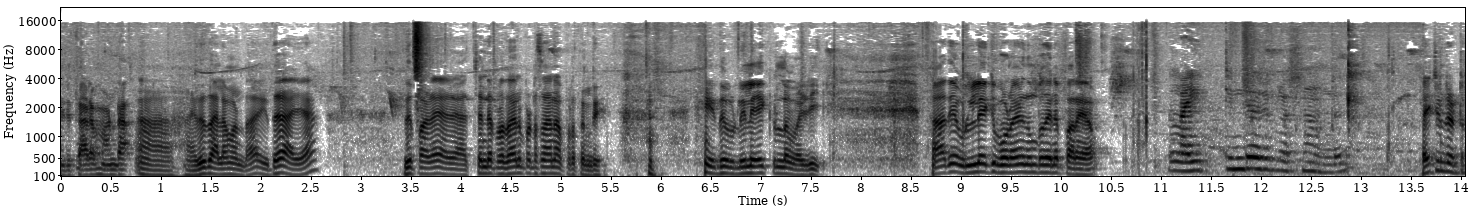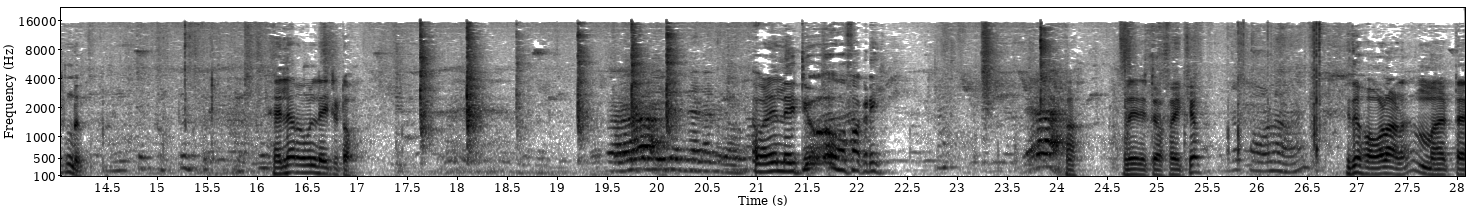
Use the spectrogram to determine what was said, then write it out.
ഇത് തലമണ്ട. ആ ഇത് തലമണ്ട ഇത് അയ ഇത് പഴയ അച്ഛന്റെ പ്രധാനപ്പെട്ട സാധനം അപ്പുറത്തുണ്ട്. ഇത് ഉള്ളിലേക്കുള്ള വഴി. ആദ്യം ഉള്ളിലേക്ക് പോണതിന് മുമ്പ് തന്നെ പറയാം. ലൈറ്റിന്റെ ഒരു പ്രശ്നമുണ്ട്. ലൈറ്റ് ഉണ്ട് ഇട്ടിട്ടുണ്ട് എല്ലാ റൂമിലും ലൈറ്റ് ഇട്ടോ? ലൈറ്റ് ഓഫ് ആക്കടി. ആ ലൈറ്റ് ഓഫ് ആയിക്കോ? ഇത് ഹോളാണ് മറ്റേ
